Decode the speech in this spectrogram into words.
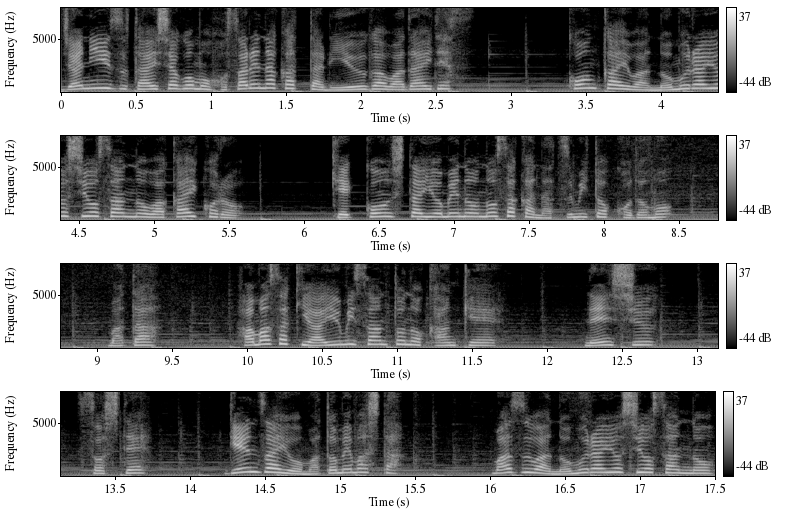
ジャニーズ退社後も干されなかった理由が話題です。今回は野村義雄さんの若い頃結婚した嫁の野坂夏美と子供。また浜崎あゆみさんとの関係年収そして現在をまとめました。まずは野村義雄さんの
